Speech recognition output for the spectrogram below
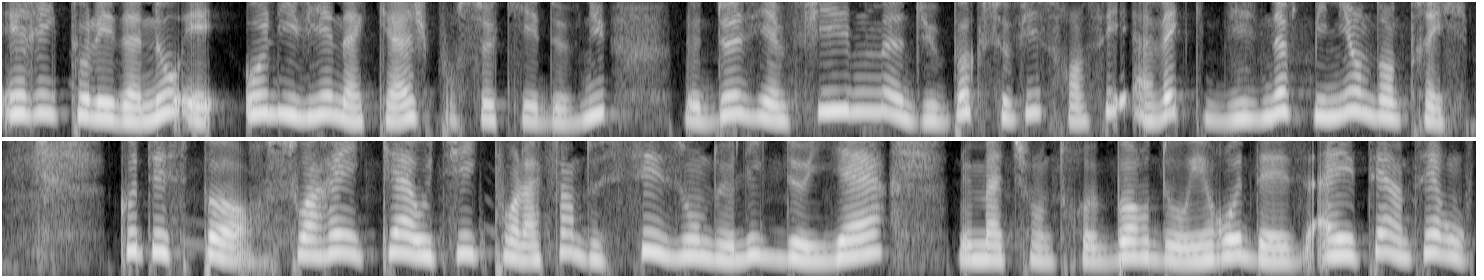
Eric Toledano et Olivier Nakache pour ce qui est devenu le deuxième film du box-office français avec 19 millions d'entrées. Côté sport, soirée chaotique pour la fin de saison de Ligue 2 hier. Le match entre Bordeaux et Rodez a été interrompu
